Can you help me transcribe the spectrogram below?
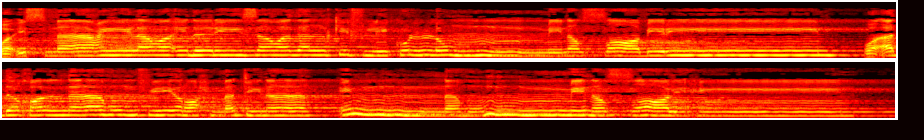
وإسماعيل وإدريس وذا الكفل كل من الصابرين وأدخلناهم في رحمتنا إنهم من الصالحين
